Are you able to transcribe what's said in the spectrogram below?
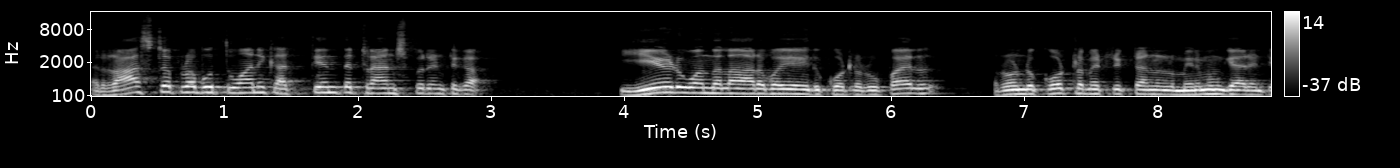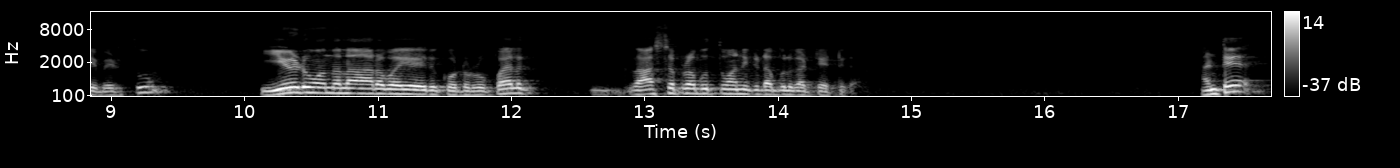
రాష్ట్ర ప్రభుత్వానికి అత్యంత ట్రాన్స్పరెంట్గా ఏడు వందల అరవై ఐదు కోట్ల రూపాయలు రెండు కోట్ల మెట్రిక్ టన్నుల మినిమం గ్యారంటీ పెడుతూ ఏడు వందల అరవై ఐదు కోట్ల రూపాయలు రాష్ట్ర ప్రభుత్వానికి డబ్బులు కట్టేట్టుగా. అంటే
